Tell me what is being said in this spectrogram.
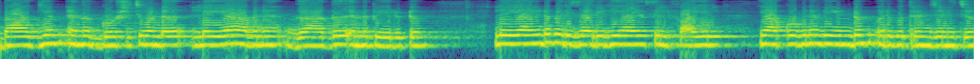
ഭാഗ്യം എന്ന് ഉദ്ഘോഷിച്ചുകൊണ്ട് ലേയ അവന് ഗാദ് എന്ന് പേരിട്ടു. ലേയായുടെ പരിചാരികയായ സിൽഫായിൽ യാക്കോബിന് വീണ്ടും ഒരു പുത്രൻ ജനിച്ചു.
